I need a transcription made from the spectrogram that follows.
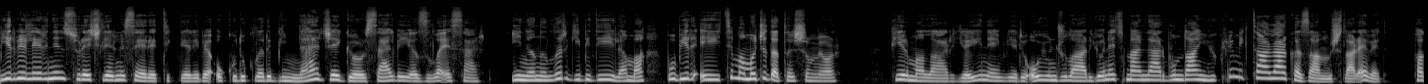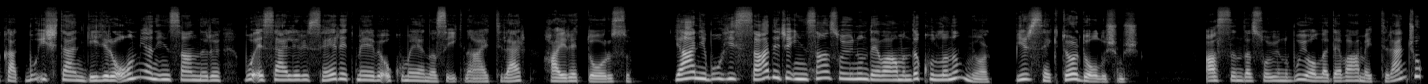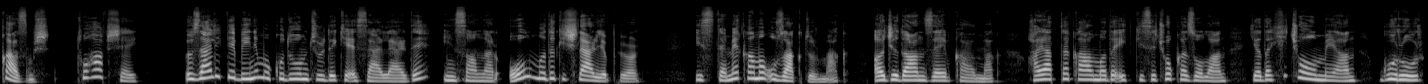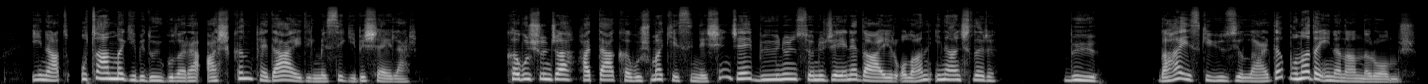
Birbirlerinin süreçlerini seyrettikleri ve okudukları binlerce görsel ve yazılı eser. İnanılır gibi değil ama bu bir eğitim amacı da taşımıyor. Firmalar, yayın evleri, oyuncular, yönetmenler bundan yüklü miktarlar kazanmışlar evet. Fakat bu işten geliri olmayan insanları bu eserleri seyretmeye ve okumaya nasıl ikna ettiler? Hayret doğrusu. Yani bu his sadece insan soyunun devamında kullanılmıyor, bir sektör de oluşmuş. Aslında soyunu bu yolla devam ettiren çok azmış. Tuhaf şey. Özellikle benim okuduğum türdeki eserlerde insanlar olmadık işler yapıyor. İstemek ama uzak durmak, acıdan zevk almak, hayatta kalmada etkisi çok az olan ya da hiç olmayan gurur, inat, utanma gibi duygulara aşkın feda edilmesi gibi şeyler. Kavuşunca hatta kavuşma kesinleşince büyünün söneceğine dair olan inançları. Büyü. Daha eski yüzyıllarda buna da inananlar olmuş.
